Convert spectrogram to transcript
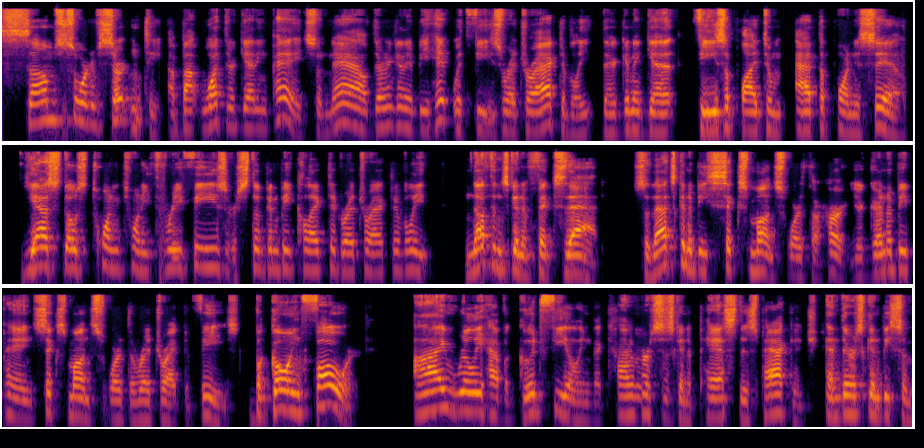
some sort of certainty about what they're getting paid. So now they're going to be hit with fees retroactively. They're going to get fees applied to them at the point of sale. Yes, those 2023 fees are still going to be collected retroactively. Nothing's going to fix that. So that's going to be six months worth of hurt. You're going to be paying six months worth of retroactive fees. But going forward, I really have a good feeling that Congress is going to pass this package and there's going to be some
